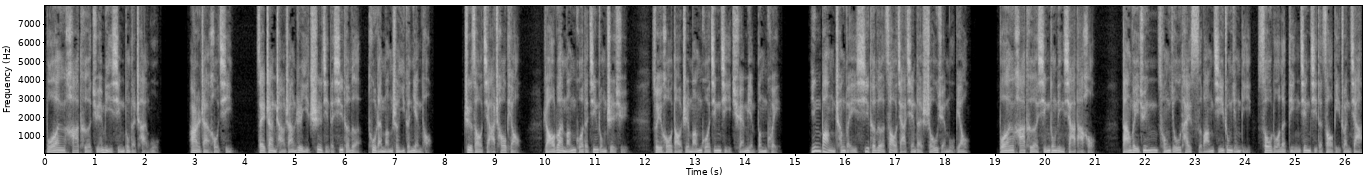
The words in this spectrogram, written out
伯恩哈特绝密行动的产物。二战后期，在战场上日益吃紧的希特勒突然萌生一个念头：制造假钞票，扰乱盟国的金融秩序，最后导致盟国经济全面崩溃。英镑成为希特勒造假钱的首选目标。伯恩哈特行动令下达后，党卫军从犹太死亡集中营里搜罗了顶尖级的造币专家，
